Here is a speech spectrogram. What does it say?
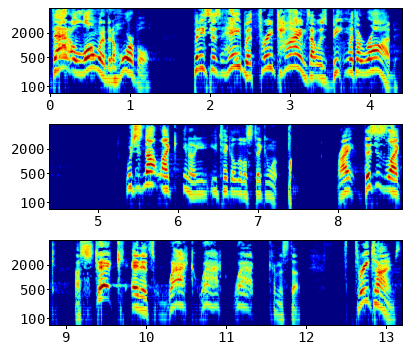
that alone would have been horrible. But he says, hey, but three times I was beaten with a rod. Which is not like, you know, you, you take a little stick and, right? This is like a stick and it's whack, whack, whack kind of stuff. Three times.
